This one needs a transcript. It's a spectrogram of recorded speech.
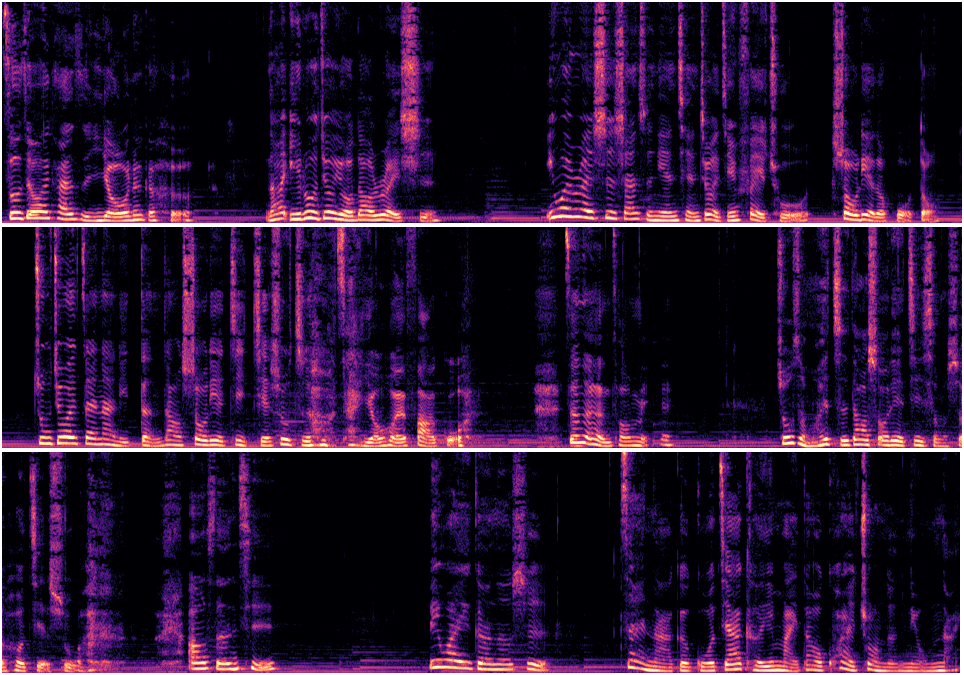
猪就会开始游那个河，然后一路就游到瑞士。因为瑞士三十年前就已经废除狩猎的活动，猪就会在那里等到狩猎季结束之后再游回法国。真的很聪明哎！猪怎么会知道狩猎季什么时候结束啊？好神奇！另外一个呢是。在哪个国家可以买到块状的牛奶？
